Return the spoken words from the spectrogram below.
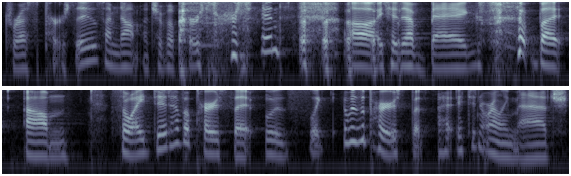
dress purses. I'm not much of a purse person. uh, I tend to have bags, but um, so I did have a purse that was like it was a purse, but it didn't really match.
